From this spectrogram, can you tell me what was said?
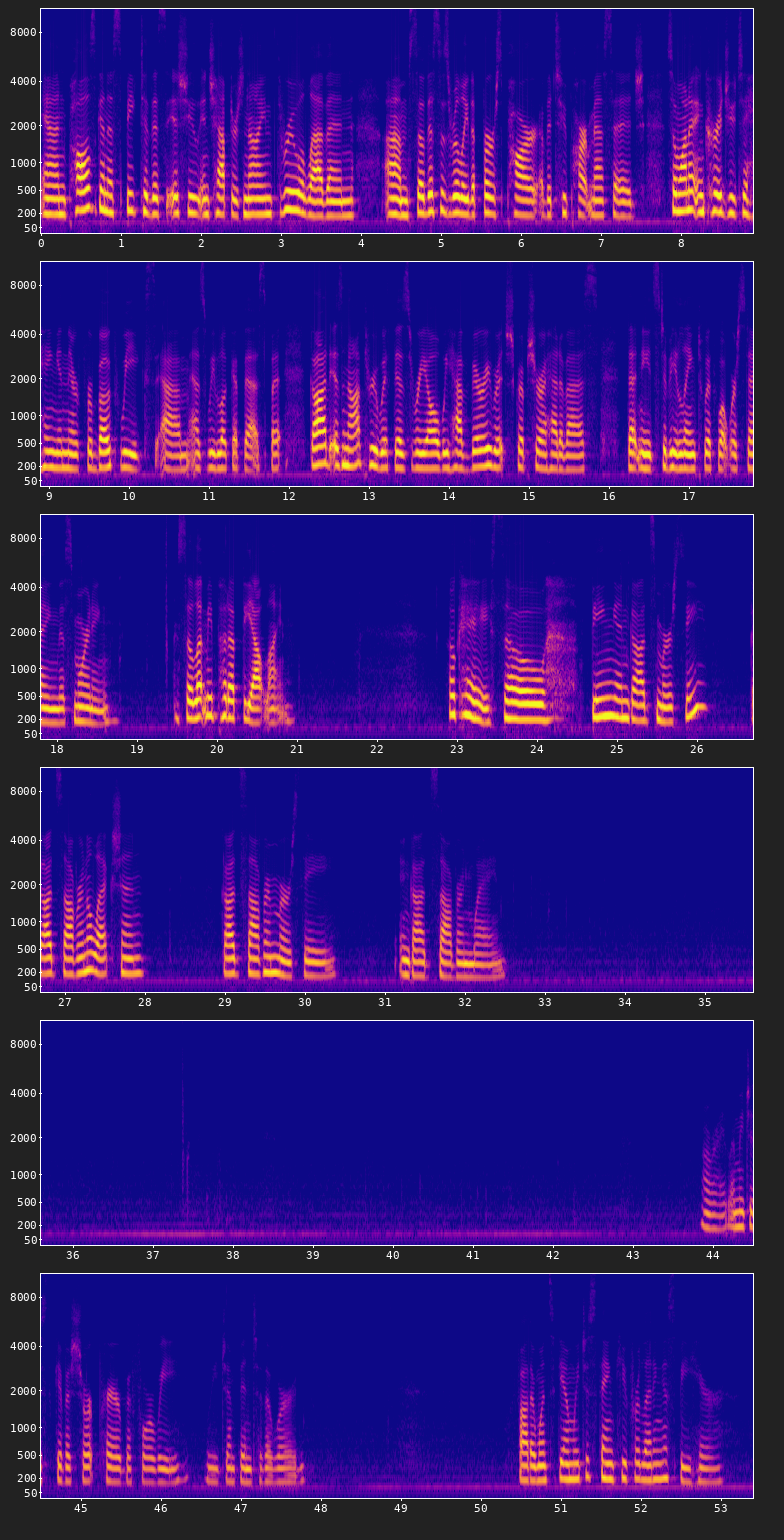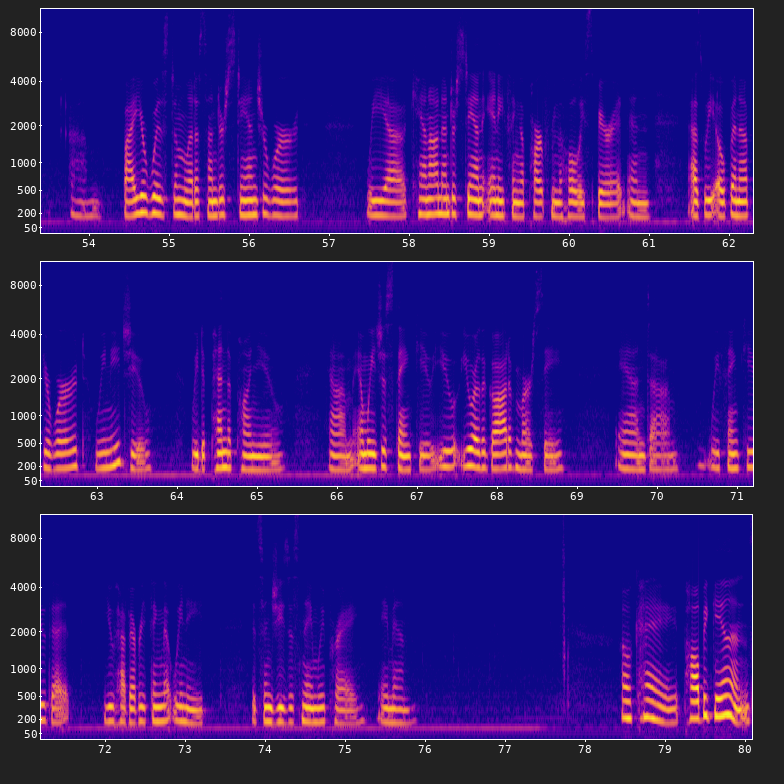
And Paul's going to speak to this issue in chapters 9 through 11. Um, so, this is really the first part of a two part message. So, I want to encourage you to hang in there for both weeks um, as we look at this. But God is not through with Israel. We have very rich scripture ahead of us that needs to be linked with what we're studying this morning. So let me put up the outline. Okay, so being in God's mercy, God's sovereign election, God's sovereign mercy, and God's sovereign way. All right, let me just give a short prayer before we, we jump into the word. Father, once again, we just thank you for letting us be here. Um, by your wisdom, let us understand your word. We uh, cannot understand anything apart from the Holy Spirit. And as we open up your word, we need you. We depend upon you. Um, and we just thank you. You, you are the God of mercy. And um, we thank you that you have everything that we need. It's in Jesus' name we pray. Amen. Okay, Paul begins.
